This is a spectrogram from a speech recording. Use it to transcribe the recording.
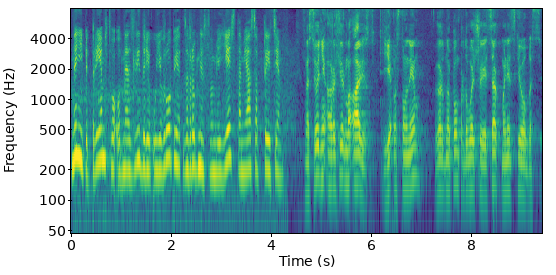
Нині підприємство – одне з лідерів у Європі за виробництвом яєць та м'яса птиці. На сьогодні агрофірма «Авіс» є основним виробником продовольчого яйця в Хмельницькій області.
